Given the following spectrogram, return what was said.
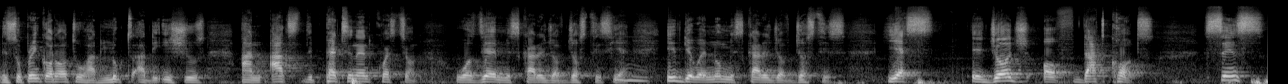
the Supreme Court ought to have looked at the issues and asked the pertinent question, was there a miscarriage of justice here? Mm. If there were no miscarriage of justice, yes, a judge of that court, since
